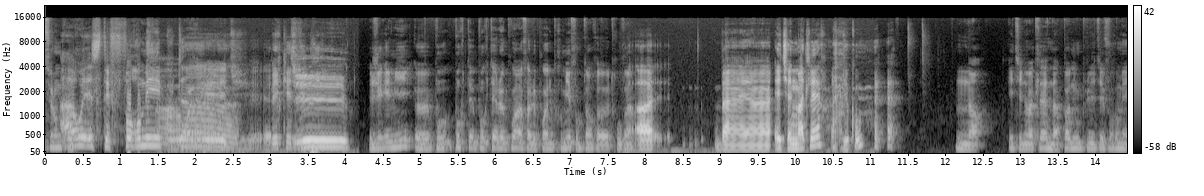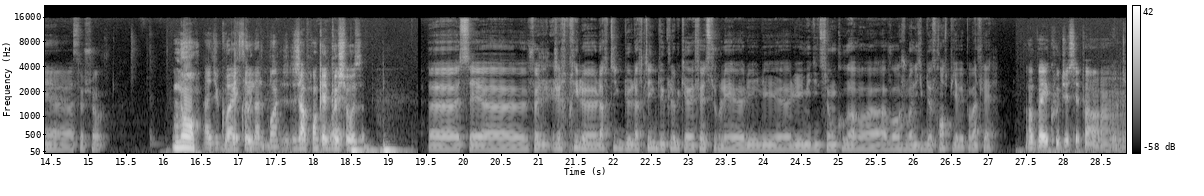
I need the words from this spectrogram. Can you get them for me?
selon Ah ouais, c'était formé, Ah putain ouais, du- Mais quel du- Jérémy, euh, pour, pour, que t'aies- pour que tu aies le point, enfin le point du premier, faut que tu en retrouves un. Ah, ben, Étienne Matler, du coup. Non. Étienne Watler n'a pas non plus été formé euh, à Sochaux. Non. Ah du coup, Bah, personne n'a le point J'apprends quelque Ouais. chose. Euh, c'est, euh, j'ai repris le- l'article de l'article du club qui avait fait sur les, les, les, les Midi de Sonko avoir, avoir joué en équipe de France, puis il y avait pas Matler. Oh bah écoute, je sais pas. hein. Ok,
